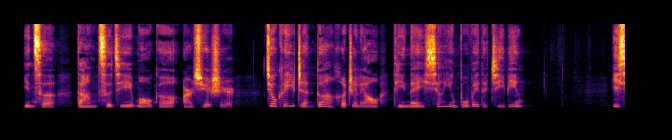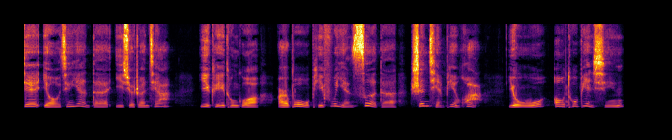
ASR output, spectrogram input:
因此，当刺激某个耳穴时，就可以诊断和治疗体内相应部位的疾病。一些有经验的医学专家，亦可以通过耳部皮肤颜色的深浅变化、有无凹凸变形、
